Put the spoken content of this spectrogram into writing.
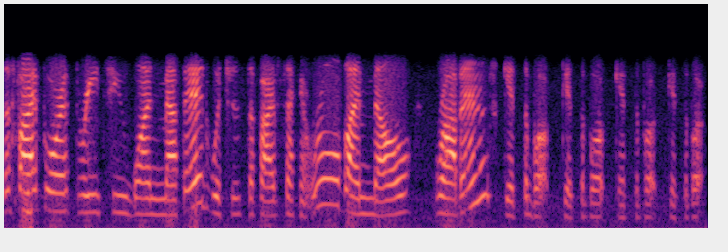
the five, four, three, two, one method, which is the five second rule by Mel Robbins. Get the book, get the book, get the book, get the book.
